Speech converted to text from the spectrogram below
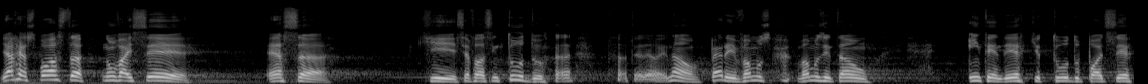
E a resposta não vai ser essa que você fala assim, tudo. Não, peraí, vamos, vamos então entender que tudo pode ser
